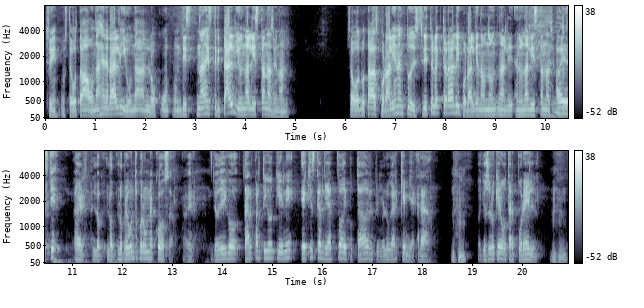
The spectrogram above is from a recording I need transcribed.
Sí, usted votaba una general y una, una distrital y una lista nacional. O sea, vos votabas por alguien en tu distrito electoral y por alguien en una, en una lista nacional. A ver, es que, a ver, lo, lo- lo pregunto por una cosa. A ver, yo digo, tal partido tiene X candidato a diputado en el primer lugar que me agrada. Ujú, Yo solo quiero votar por él ujú.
